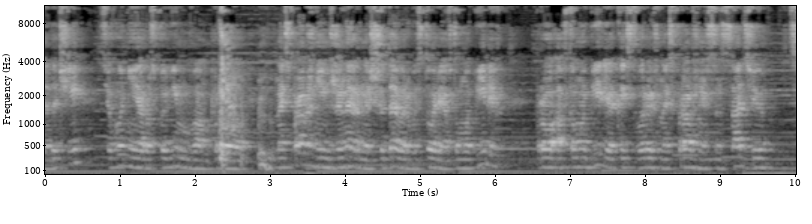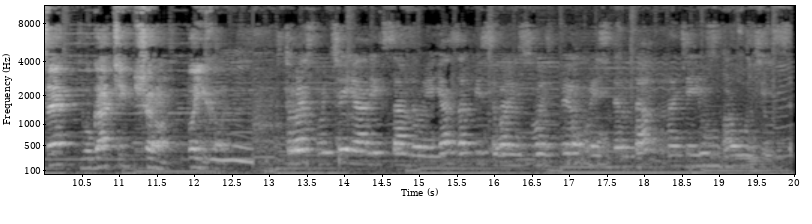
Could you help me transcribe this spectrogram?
глядачі. Сьогодні я розповім вам про найсправжній інженерний шедевр в історії автомобілів, про автомобіль, який створив найсправжню сенсацію. Це Bugatti Chiron. Поїхали. Здравствуйте, я Александр, я записываю свой первый стендап, надеюсь, получится.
